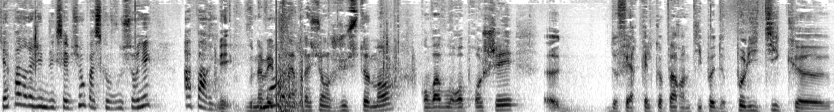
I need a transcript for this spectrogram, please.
Il n'y a pas de régime d'exception parce que vous seriez à Paris. Mais vous n'avez pas l'impression justement qu'on va vous reprocher euh, de faire quelque part un petit peu de politique euh,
